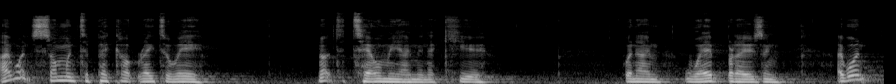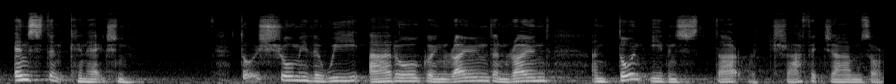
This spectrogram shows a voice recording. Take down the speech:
I want someone to pick up right away not to tell me I'm in a queue. When I'm web browsing, I want instant connection. Don't show me the wee arrow going round and round, and don't even start with traffic jams or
